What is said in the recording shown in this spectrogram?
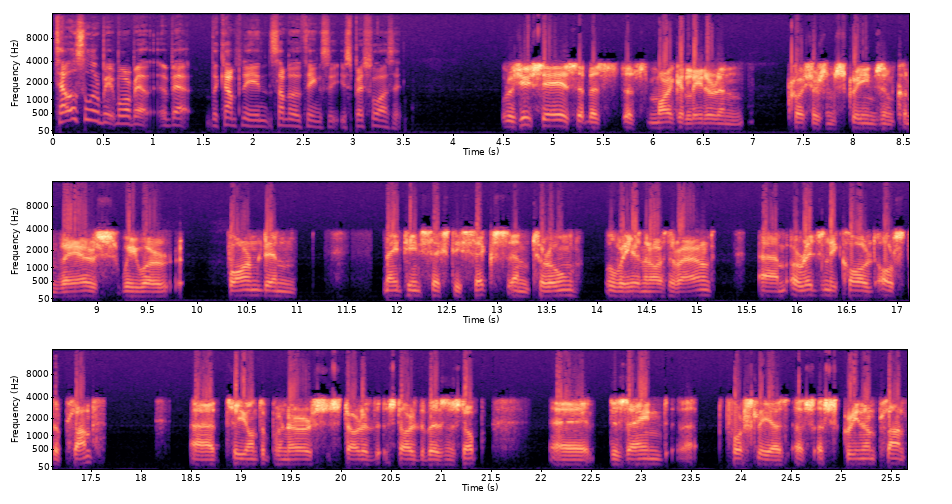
tell us a little bit more about, about the company and some of the things that you specialise in. Well, as you say, it's, it's, it's market leader in crushers and screens and conveyors. We were formed in 1966 in Tyrone, over here in the north of Ireland. Um, originally called Ulster Plant. Uh, three entrepreneurs started started the business up. Uh, designed uh, firstly a, a, a, screening plant,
